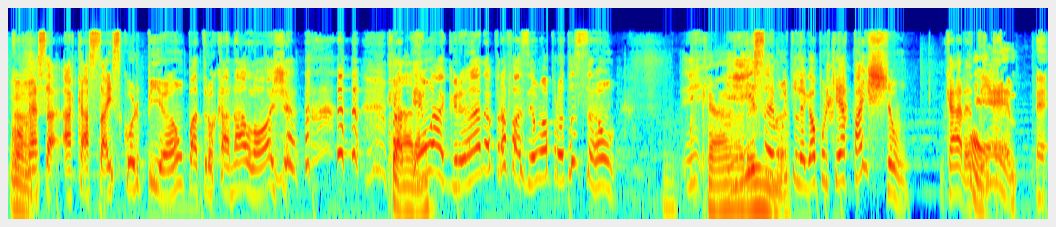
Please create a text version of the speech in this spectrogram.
começa ah. a caçar escorpião para trocar na loja, para ter uma grana para fazer uma produção. E, e, isso é muito legal porque é paixão. Cara, é, tem... É,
